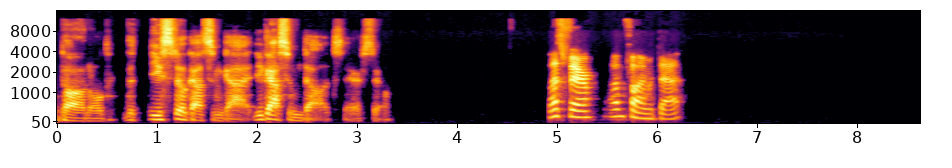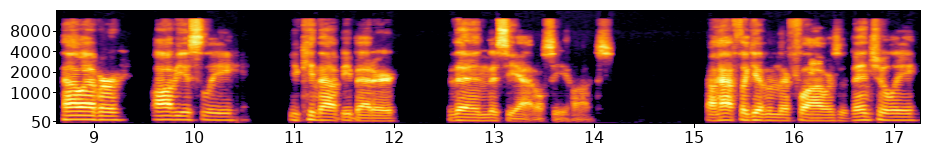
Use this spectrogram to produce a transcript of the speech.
Donald. The, you still got some guys. You got some dogs there still. That's fair. I'm fine with that. However, obviously, you cannot be better than the Seattle Seahawks. I'll have to give them their flowers eventually.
